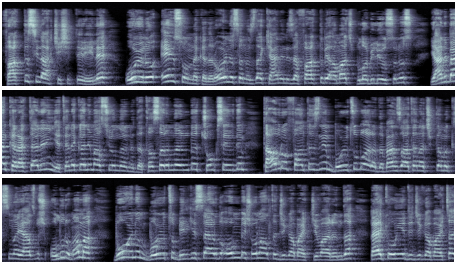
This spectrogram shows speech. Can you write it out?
farklı silah çeşitleriyle oyunu en sonuna kadar oynasanız da kendinize farklı bir amaç bulabiliyorsunuz. Yani ben karakterlerin yetenek animasyonlarını da tasarımlarını da çok sevdim. Tower of Fantasy'nin boyutu bu arada ben zaten açıklama kısmına yazmış olurum ama bu oyunun boyutu bilgisayarda 15-16 GB civarında belki 17 GB'a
